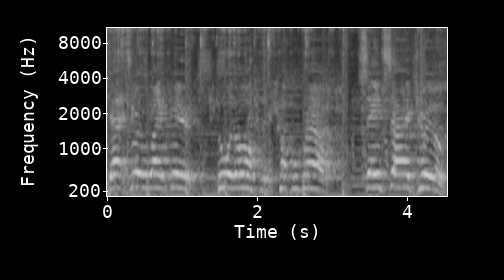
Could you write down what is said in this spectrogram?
That drill right there, do it often, a couple rounds. Same side drill.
